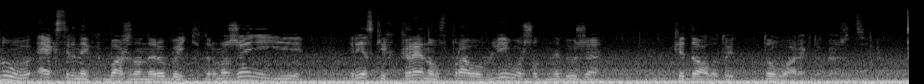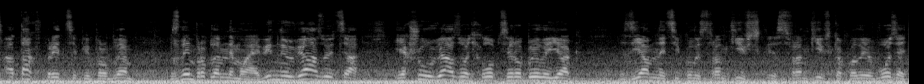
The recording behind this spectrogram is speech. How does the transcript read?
ну, екстрених бажано не робити торможень і різких кренів вправо-вліво, щоб не дуже кидало той товар, як то кажеться. А так, в принципі, проблем з ним проблем немає. Він не ув'язується. Якщо ув'язувати, хлопці робили як з Ямниці, коли з Франківська, з Франківська коли возять,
